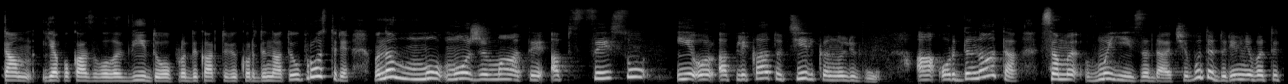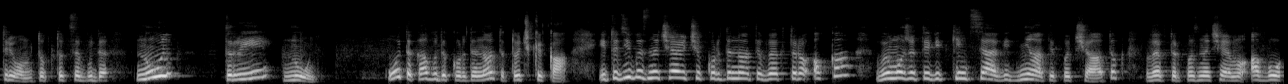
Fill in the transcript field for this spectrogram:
там я показувала відео про декартові координати у просторі, вона може мати абсцису і аплікату тільки нульову. А ордината саме в моїй задачі буде дорівнювати 3. Тобто це буде 0, 3, 0. Ось така буде координата точки К. І тоді, визначаючи координати вектора ОК, ви можете від кінця відняти початок. Вектор позначаємо або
